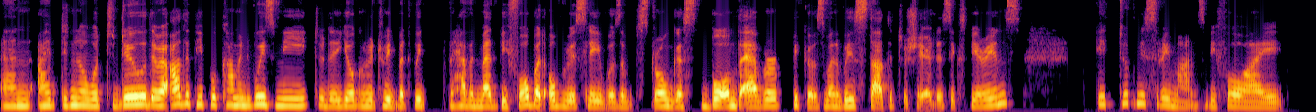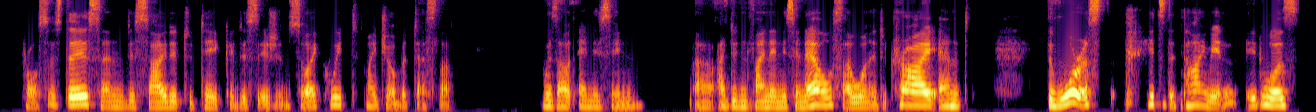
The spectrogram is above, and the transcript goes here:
and I didn't know what to do. There were other people coming with me to the yoga retreat, but we, we haven't met before. But obviously, it was the strongest bond ever because when we started to share this experience, it took me three months before I processed this and decided to take a decision. So I quit my job at Tesla without anything. Uh, I didn't find anything else. I wanted to try. And the worst, it's the timing. It was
